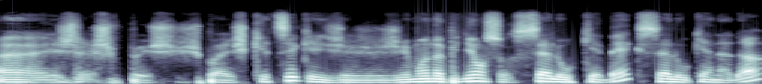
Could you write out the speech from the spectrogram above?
Euh, je, je critique et j'ai mon opinion sur celle au Québec, celle au Canada.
